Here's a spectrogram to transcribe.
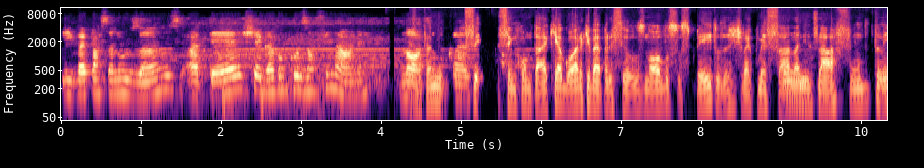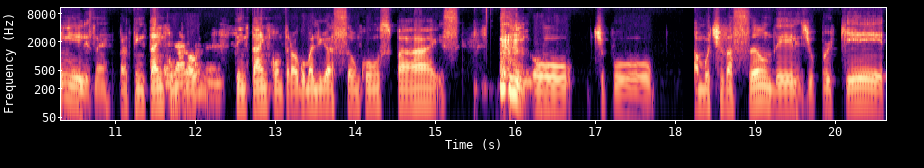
e vai passando os anos até chegar à conclusão final, né? Nota, sem, sem, contar que agora que vai aparecer os novos suspeitos, a gente vai começar Sim. a analisar a fundo também eles, né? Para tentar encontrar, tentar encontrar alguma ligação com os pais ou tipo a motivação deles, de o porquê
